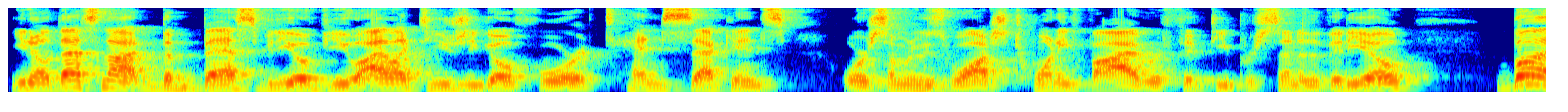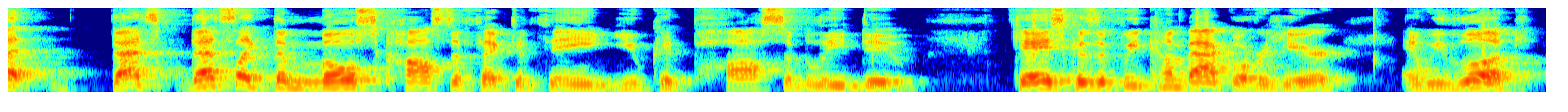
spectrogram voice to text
you know, that's not the best video view. I like to usually go for 10 seconds or someone who's watched 25 or 50% of the video. But that's that's like the most cost-effective thing you could possibly do Okay, because if we come back over here and we look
